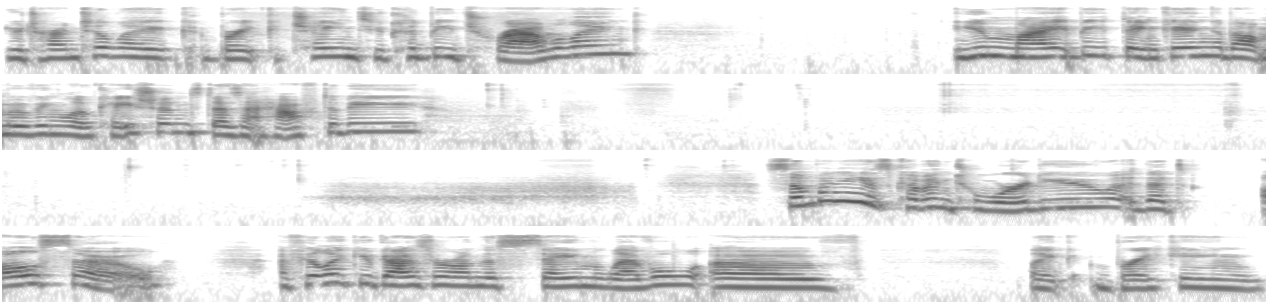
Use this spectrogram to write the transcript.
You're trying to like break chains. You could be traveling. You might be thinking about moving locations. Doesn't have to be. Somebody is coming toward you that's also, I feel like you guys are on the same level of like breaking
